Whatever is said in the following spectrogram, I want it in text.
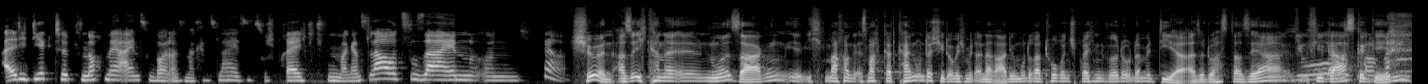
all die Dirk-Tipps noch mehr einzubauen. Also mal ganz leise zu sprechen, mal ganz laut zu sein und ja. Schön. Also ich kann äh, nur sagen, ich mache, es macht gerade keinen Unterschied, ob ich mit einer Radiomoderatorin sprechen würde oder mit dir. Also du hast da sehr jo, viel Gas komm. gegeben.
